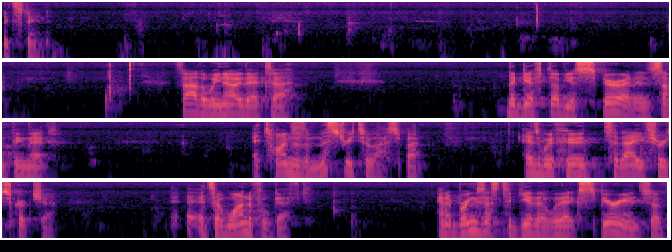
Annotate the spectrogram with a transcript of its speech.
Let's stand. Father, we know that uh, the gift of your Spirit is something that at times is a mystery to us, but as we've heard today through Scripture, it's a wonderful gift. And it brings us together with that experience of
